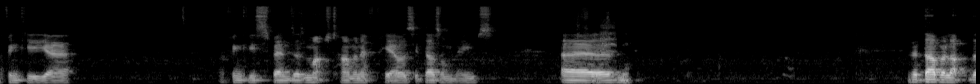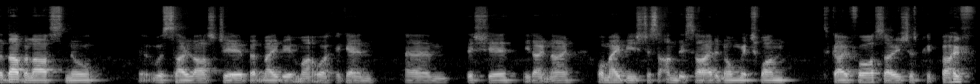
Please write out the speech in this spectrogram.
I think he, uh, I think he spends as much time on FPL as he does on memes. Uh, sure. the double the double Arsenal it was so last year, but maybe it might work again um, this year. You don't know, or maybe he's just undecided on which one to go for, so he's just picked both.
